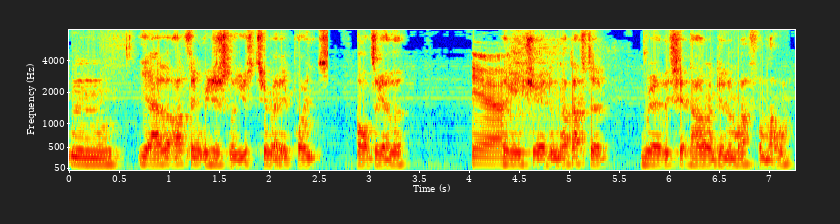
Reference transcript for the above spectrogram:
Mm, yeah, I I think we just lose too many points altogether Yeah. against Sheridan. I'd have to really sit down and do the math on that one.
